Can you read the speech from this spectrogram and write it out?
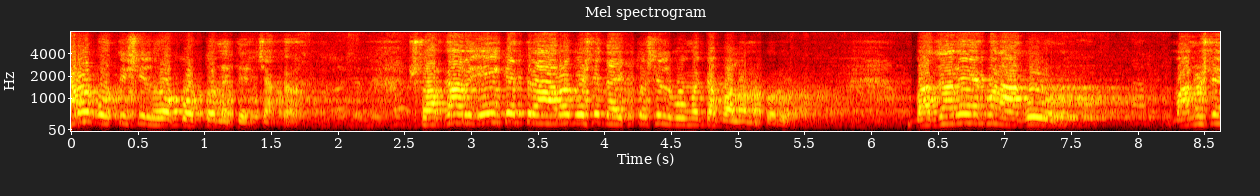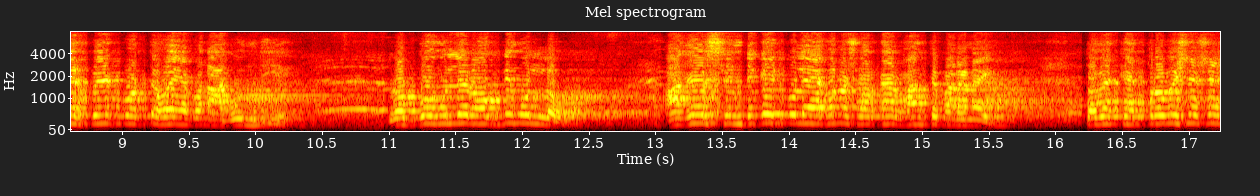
আরও গতিশীল হোক অর্থনীতির চাকা। সরকার এই ক্ষেত্রে আরও বেশি দায়িত্বশীল ভূমিকা পালন করুক। বাজারে এখন আগুন, মানুষের পেট ভরতে হয় এখন আগুন দিয়ে। দ্রব্যমূল্যের অগ্নিমূল্য। আগের সিন্ডিকেটগুলো এখনও সরকার ভাঙতে পারে নাই। তবে ক্ষেত্র বিশেষে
